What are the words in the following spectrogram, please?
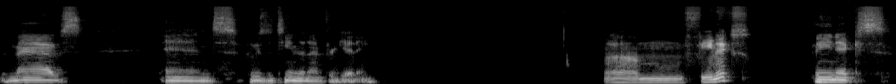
the Mavs, and who's the team that I'm forgetting? Um, Phoenix. Phoenix.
